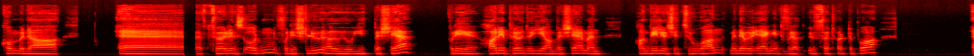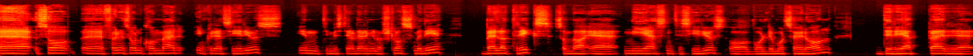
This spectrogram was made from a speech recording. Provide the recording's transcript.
kommer da eh, følingsorden, fordi Slur har jo gitt beskjed. Fordi Harry prøvde å gi ham beskjed, men han ville jo ikke tro han. Men det var jo egentlig fordi at Uffert hørte på. Eh, så eh, følingsorden kommer, inkludert Sirius, inn til mysterieavdelingen og slåss med de. Bellatrix, som da er niesen til Sirius og Voldemorts høyre hånd, dreper eh,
